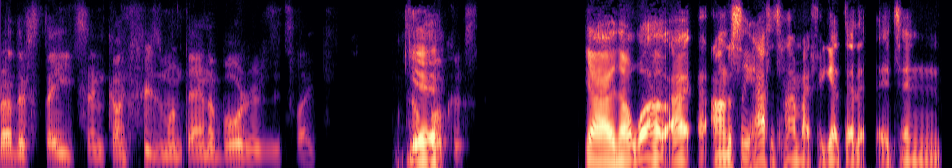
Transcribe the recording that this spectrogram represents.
other states and countries Montana borders. It's like so Yeah. focused. Yeah, I know. Well, I, I honestly half the time I forget that it's in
